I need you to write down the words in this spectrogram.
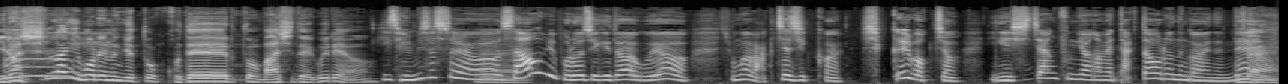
이런 아, 신랑이 예. 벌이는 게또 그대로 또 맛이 되고 이래요. 이 재밌었어요. 네. 싸움이 벌어지 기도 하고요. 정말 왁자지껄, 시끌벅적. 이게 시장 풍경하면 딱 떠오르는 거였는데 네.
